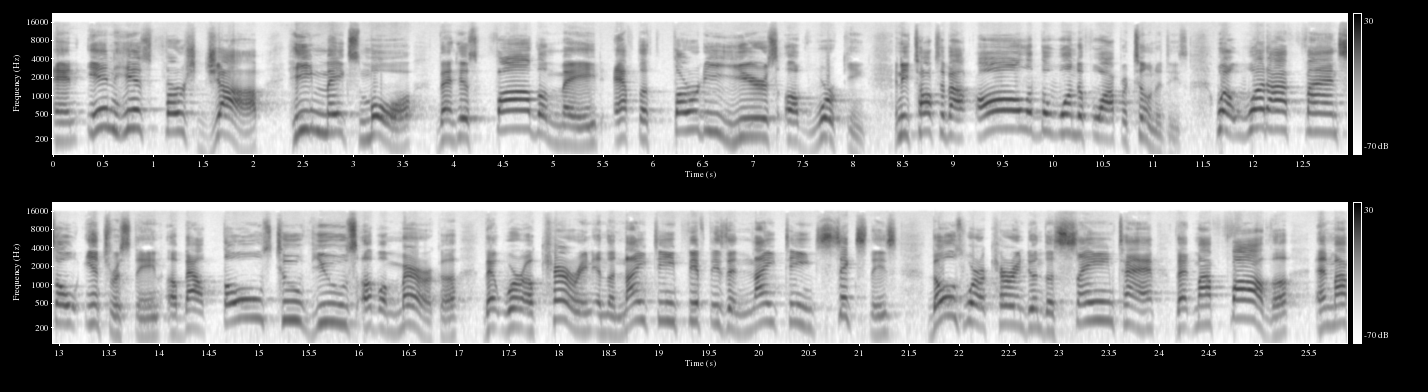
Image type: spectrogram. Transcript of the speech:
And in his first job, he makes more than his father made after 30 years of working. And he talks about all of the wonderful opportunities. Well, what I find so interesting about those two views of America that were occurring in the 1950s and 1960s, those were occurring during the same time that my father and my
